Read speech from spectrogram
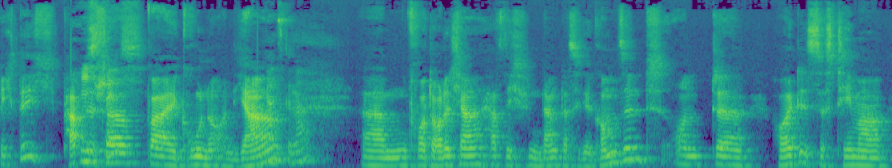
richtig? Publisher richtig. bei Grune und Jahr. Ganz genau. Ähm, Frau Daulitja, herzlichen Dank, dass Sie gekommen sind. Und äh, Heute ist das Thema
